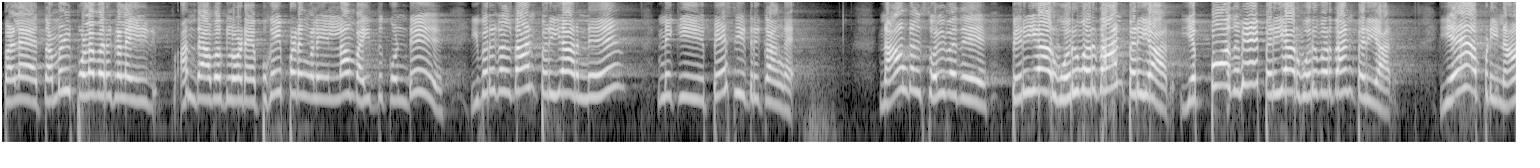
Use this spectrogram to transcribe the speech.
பல தமிழ் புலவர்களை அந்த அவர்களோட புகைப்படங்களை எல்லாம் வைத்துக்கொண்டு இவர்கள்தான் பெரியார்னு இன்னைக்கு பேசிட்டு இருக்காங்க. நாங்கள் சொல்வது பெரியார் ஒருவர் தான் பெரியார் எப்போதுமே பெரியார் ஒருவர்தான் பெரியார். ஏன் அப்படின்னா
